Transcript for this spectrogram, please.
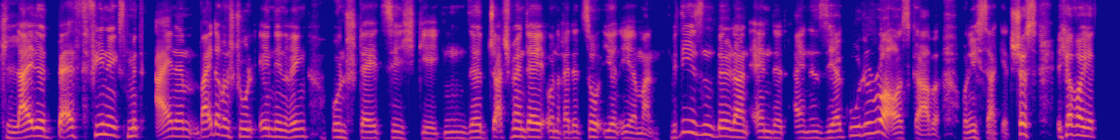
kleidet Beth Phoenix mit einem weiteren Stuhl in den Ring und stellt sich gegen The Judgment Day und rettet so ihren Ehemann. Mit diesen Bildern endet eine sehr gute Raw-Ausgabe. Und ich sage jetzt Tschüss. Ich hoffe, euch hat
